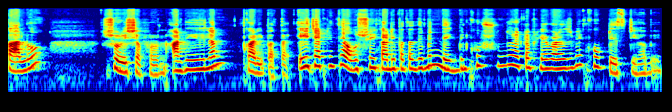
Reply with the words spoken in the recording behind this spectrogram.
কালো সরিষা ফোড়ন। আর দিয়ে দিলাম কারি পাতা। এই চাটনিতে অবশ্যই কারি পাতা দেবেন। দেখবেন খুব সুন্দর একটা ফ্লেভার আসবে, খুব টেস্টি হবে।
